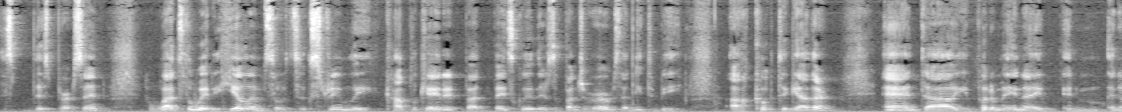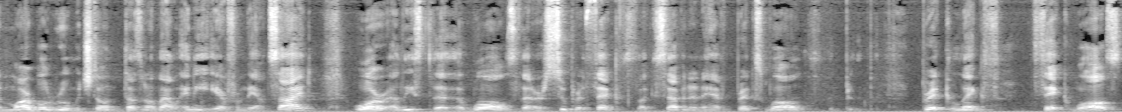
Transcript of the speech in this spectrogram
this this person. What's the way to heal him? So it's extremely complicated, but basically there's a bunch of herbs that need to be uh, cooked together, and uh, you put them in a in, in a marble room which don't doesn't allow any air from the outside, or at least the walls that are super thick, like seven and a half bricks walls, brick length thick walls,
